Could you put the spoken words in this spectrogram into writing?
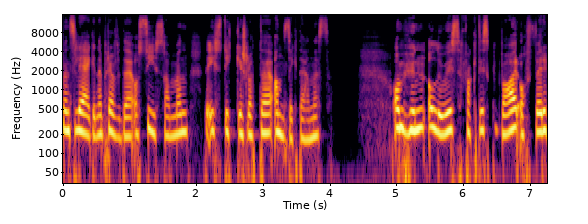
mens legene prøvde å sy sammen det i stykker slåtte ansiktet hennes. Om hun og Louis faktisk var offer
